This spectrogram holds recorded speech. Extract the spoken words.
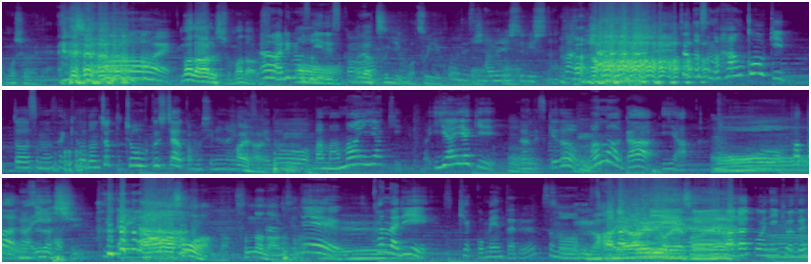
ー面白いね。まだあるでしょまだあるでしょ。ああります。いいですか？じゃあ次行こう次行こう。喋りすぎしな ちょっとその反抗期とその先ほどのちょっと重複しちゃうかもしれないんですけど、はいはい。まあ、ママイヤ期イヤイヤ期なんですけど、うん。ママが嫌。パパがいい。みたいああなそうなんだ。そんなのある感じへでー。かなり結構メンタル？その我が子にあやられるよねね。うん。我が子に拒絶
